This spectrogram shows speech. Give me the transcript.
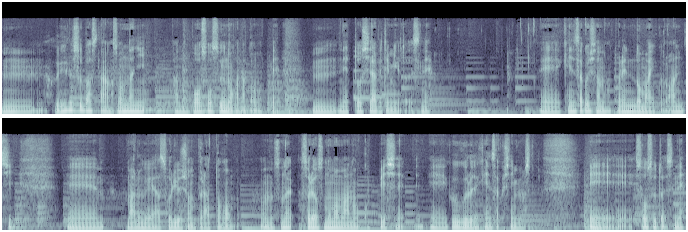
うん、ウイルスバスターがそんなにあの暴走するのかなと思って、うん、ネットを調べてみるとですね、えー、検索したのはトレンドマイクロアンチ、えー、マルウェアソリューションプラットフォーム、うん、そのそれをそのままあのコピペして、えー、Google で検索してみました。えー、そうするとですね、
